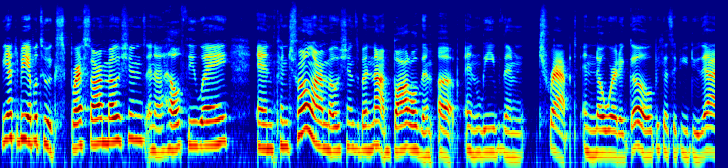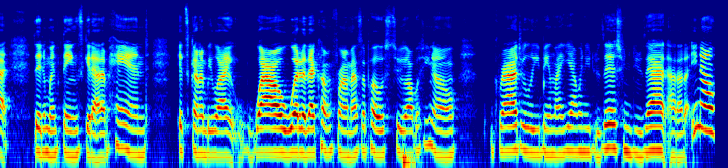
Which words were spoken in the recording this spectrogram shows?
we have to be able to express our emotions in a healthy way and control our emotions but not bottle them up and leave them trapped and nowhere to go because if you do that then when things get out of hand it's going to be like wow where did that come from? As opposed to i was you know gradually being like, yeah, when you do this, when you do that, da, da, da. you know,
